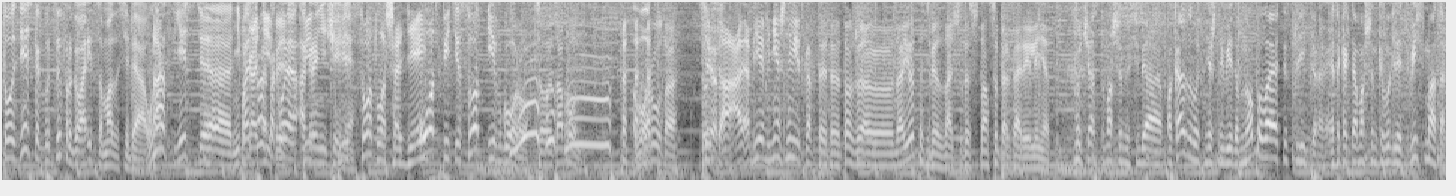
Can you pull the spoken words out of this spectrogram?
то здесь как бы цифра говорит сама за себя. У Так. нас есть э, небольшое Погоди, такое ограничение. 500 лошадей. От 500 и в гору. Круто. Есть, а, а вне- внешний вид как-то это тоже э, дает о себе знать, что ты на суперкаре или нет? Ну, часто машины себя показывают внешним видом, но бывают и слиперы. Это когда машинка выглядит весьма так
